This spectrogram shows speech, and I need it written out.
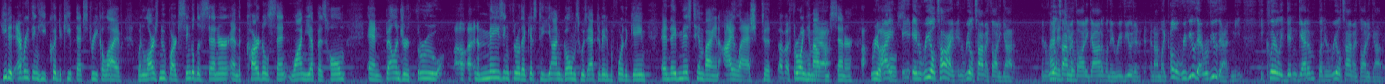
he did everything he could to keep that streak alive. When Lars Nootbaar singled the center and the Cardinals sent Juan Yepez home, and Bellinger threw a, an amazing throw that gets to Yan Gomes, who was activated before the game, and they missed him by an eyelash to uh, throwing him out from center. Real I, close. In real time, in real time, I thought he got him. In real I time, too. I thought he got him when they reviewed it, and I'm like, oh, review that, review that. And he, he clearly didn't get him, but in real time, I thought he got him.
